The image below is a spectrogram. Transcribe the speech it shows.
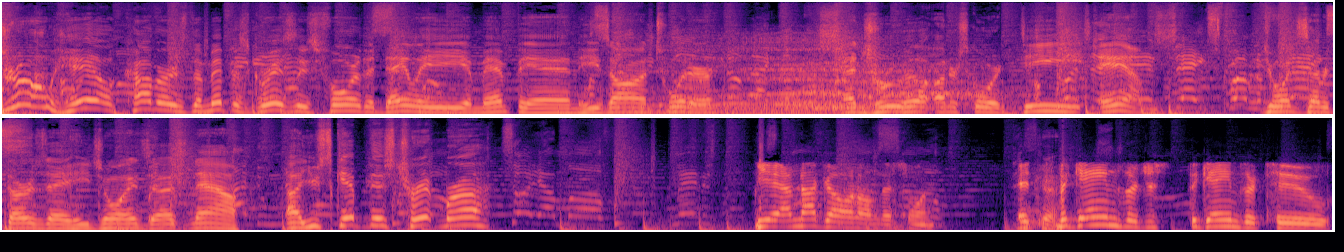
Drew Hill covers the Memphis Grizzlies for the Daily Memphian. He's on Twitter at Drew Hill underscore DM. Joins us every Thursday. He joins us now. Uh, you skipped this trip, bruh? Yeah, I'm not going on this one. It's, Okay. The games are just the games are too.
